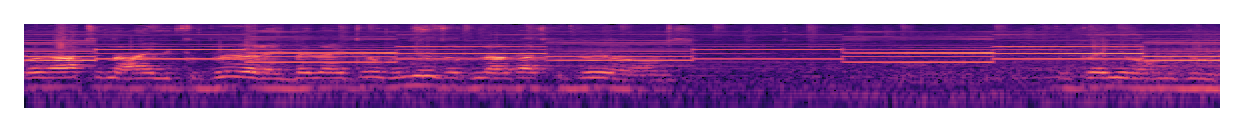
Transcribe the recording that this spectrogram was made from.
wat gaat er nou eigenlijk gebeuren? Ik ben eigenlijk heel benieuwd wat er nou gaat gebeuren, want ik weet niet wat moet doen.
